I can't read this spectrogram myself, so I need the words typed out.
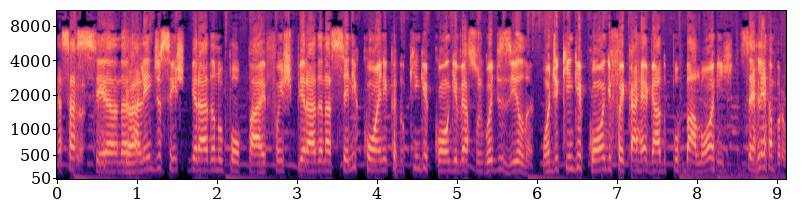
essa cena, Cara. além de ser inspirada no Popeye, foi inspirada na cena icônica do King Kong versus Godzilla, onde King Kong foi carregado por balões, vocês lembram?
